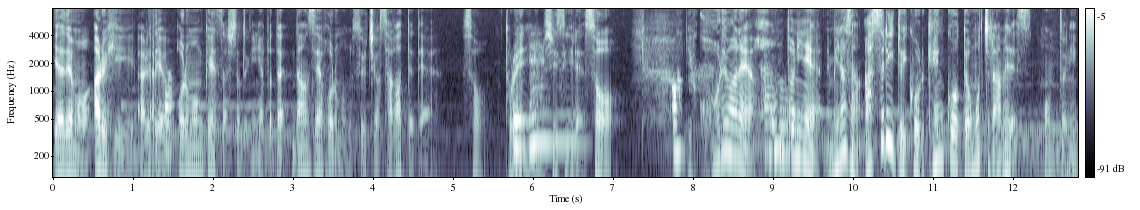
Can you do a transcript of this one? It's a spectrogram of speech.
いやでもある日あれだよ。ホルモン検査した時にやっぱだ男性ホルモンの数値が下がっててそう。トレーニングのしすぎでそう。あ。いやこれはね本当にね皆さんアスリートイコール健康って思っちゃダメです。本当に。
